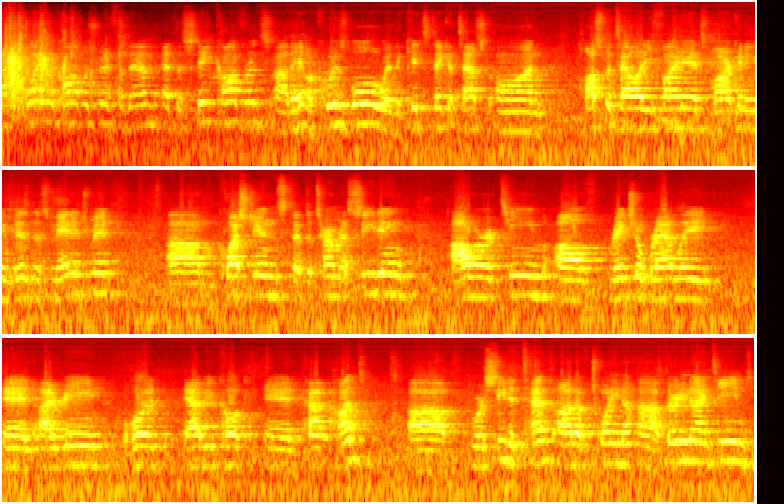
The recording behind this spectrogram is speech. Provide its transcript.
That's quite an accomplishment for them. At the state conference, uh, they have a quiz bowl where the kids take a test on hospitality, finance, marketing, and business management. Um, questions to determine a seating. Our team of Rachel Bradley and Irene Hood, Abby Cook, and Pat Hunt uh, were seated 10th out of 29, uh, 39 teams.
